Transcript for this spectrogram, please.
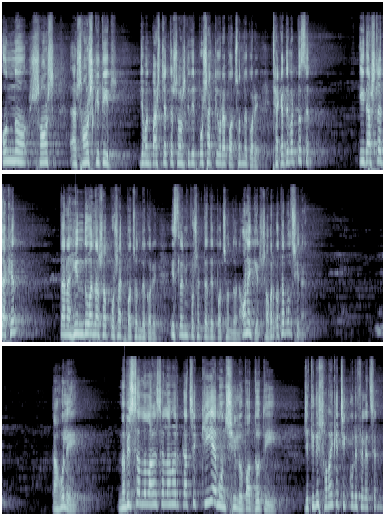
অন্য সংস্কৃতির, যেমন পাশ্চাত্য সংস্কৃতির পোশাককে ওরা পছন্দ করে। ঠেকাতে পারতেছেন? ঈদ আসলে দেখেন তারা হিন্দু আনা সব পোশাক পছন্দ করে। ইসলামী পোশাক তাদের পছন্দ না। অনেকের, সবার কথা বলছি না। তাহলে নবী সাল্লাহ সাল্লামের কাছে কি এমন ছিল পদ্ধতি যে তিনি সবাইকে ঠিক করে ফেলেছেন?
